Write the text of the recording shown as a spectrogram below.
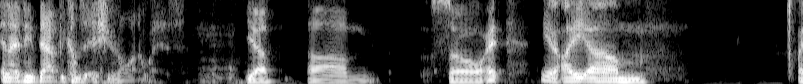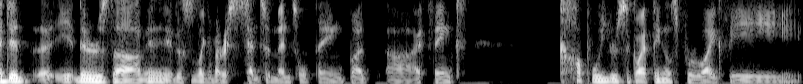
And i think that becomes an issue in a lot of ways. Yeah. Um, so I, you know, I um, I did. Uh, there's eh, this is like a very sentimental thing, but uh, I think a couple years ago, I think it was for like the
